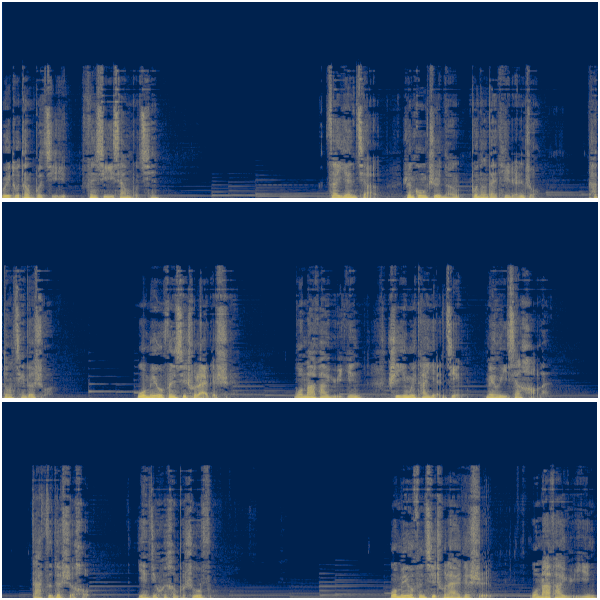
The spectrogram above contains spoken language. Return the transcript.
唯独等不及分析一下母亲。在演讲，人工智能不能代替人种，他动情地说：“我没有分析出来的是，我妈发语音是因为她眼睛没有以前好了，打字的时候眼睛会很不舒服。我没有分析出来的是，我妈发语音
